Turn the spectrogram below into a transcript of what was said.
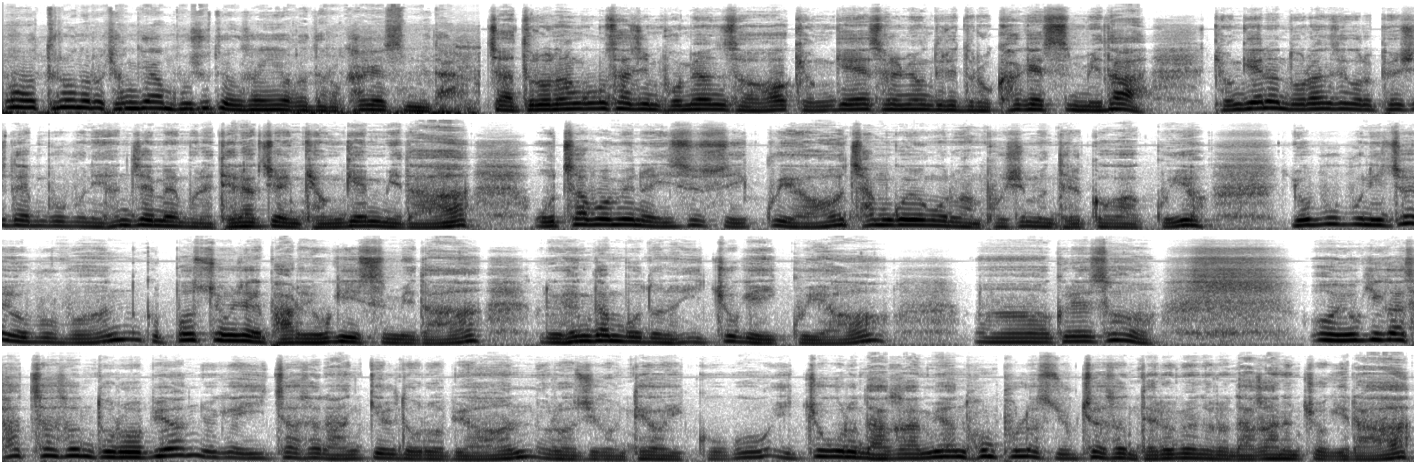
어, 드론으로 경계 한번 보셔도 영상 이어가도록 하겠습니다. 자, 드론 항공 사진 보면서 경계 설명드리도록 하겠습니다. 경계는 노란색으로 표시된 부분이 현재 매물의 대략적인 경계입니다. 오차 범위는 있을 수 있고요. 참고용으로만 보시면 될 것 같고요. 요 부분이죠, 요 부분. 그 버스 정류장이 바로 여기 있습니다. 그리고 횡단보도는 이쪽에 있고요. 어, 그래서 어, 여기가 4차선 도로변, 여기가 2차선 안길 도로변으로 지금 되어 있고, 이쪽으로 나가면 홈플러스 6차선 대로변으로 나가는 쪽이라,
